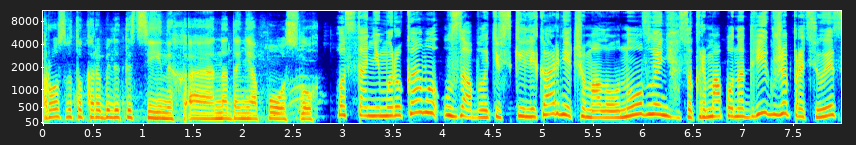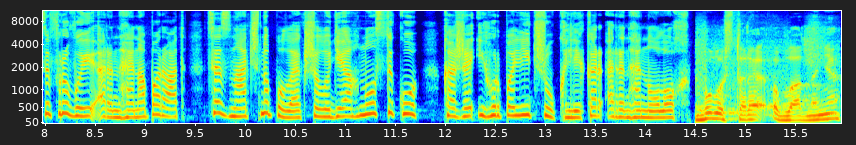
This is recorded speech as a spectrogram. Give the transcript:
розвиток реабілітаційних е, надання послуг. Останніми роками у Заблотівській лікарні чимало оновлень. Зокрема, понад рік вже працює цифровий рентгенапарат. Це значно полегшило діагностику, каже Ігор Палійчук, лікар-рентгенолог. Було старе обладнання.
